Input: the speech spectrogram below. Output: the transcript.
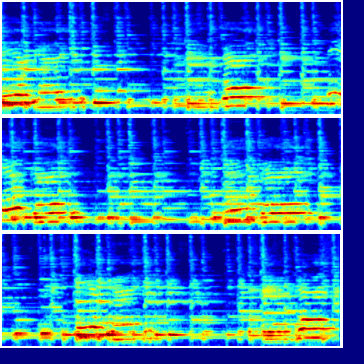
feel good, feel good, feel good, feel good today, today.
